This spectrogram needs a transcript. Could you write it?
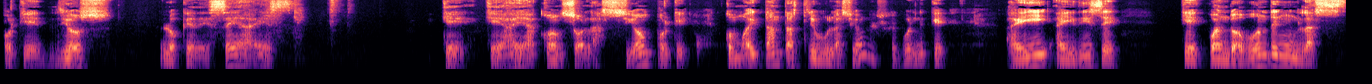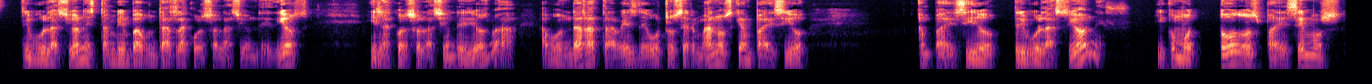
porque Dios lo que desea es que, haya consolación, porque como hay tantas tribulaciones, recuerden que ahí, ahí dice que cuando abunden las tribulaciones también va a abundar la consolación de Dios, y la consolación de Dios va a abundar a través de otros hermanos que han padecido, han padecido tribulaciones. Y como todos padecemos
